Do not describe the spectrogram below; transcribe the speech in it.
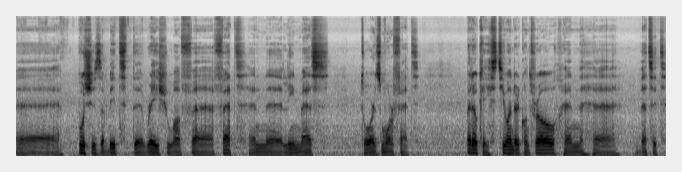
uh, pushes a bit the ratio of uh, fat and uh, lean mass towards more fat. But okay, still under control, and that's it.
